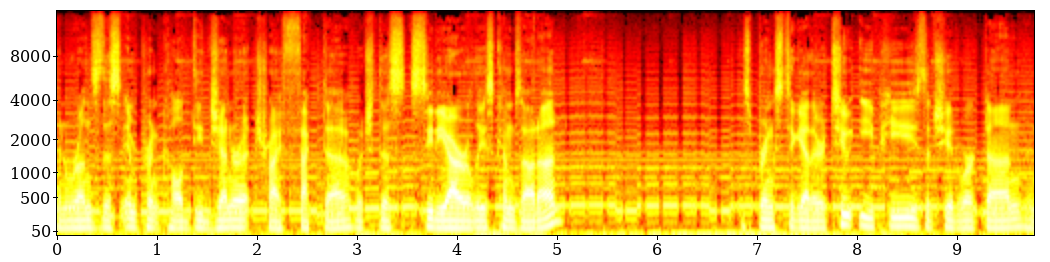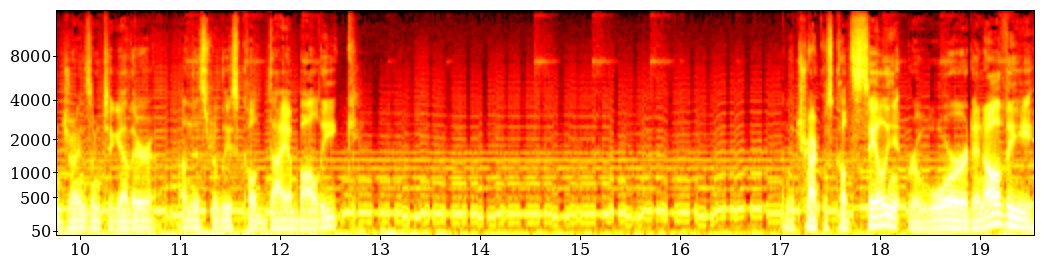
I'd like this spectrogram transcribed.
and runs this imprint called Degenerate Trifecta, which this CDR release comes out on. This brings together two EPs that she had worked on and joins them together on this release called Diabolique. And the track was called Salient Reward, and all the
